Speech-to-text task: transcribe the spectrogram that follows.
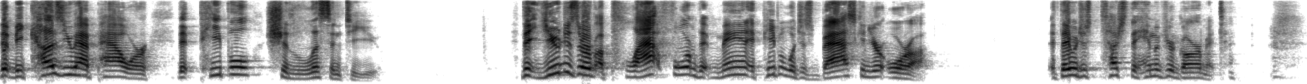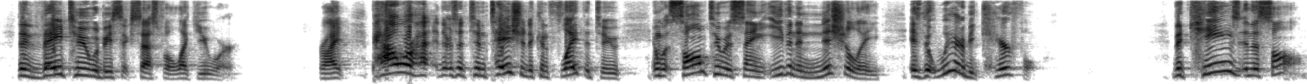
that because you have power, that people should listen to you. That you deserve a platform that, man, if people would just bask in your aura, if they would just touch the hem of your garment, then they too would be successful like you were. Right? Power, there's a temptation to conflate the two. And what Psalm 2 is saying, even initially, is that we are to be careful. The kings in the psalm,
